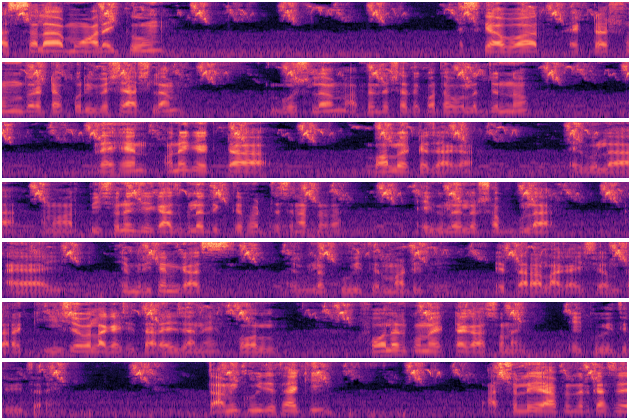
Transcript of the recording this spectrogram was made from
আসসালামু আলাইকুম। আজকে আবার একটা সুন্দর একটা পরিবেশে আসলাম, বসলাম আপনাদের সাথে কথা বলার জন্য। দেখেন, অনেক একটা ভালো একটা জায়গা। এগুলা আমার পিছনে যে গাছগুলা দেখতে পারতেছেন আপনারা, এগুলো হলো সবগুলা আমেরিকান গাছ। এগুলা কুইতের মাটিতে এ তারা লাগাইছে। তারা কী হিসেবে লাগাইছে তারাই জানে। ফল, ফলের কোনো একটা গাছও নাই এই কুইতের ভিতরে। তো আমি কুইতে থাকি। আসলে আপনাদের কাছে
